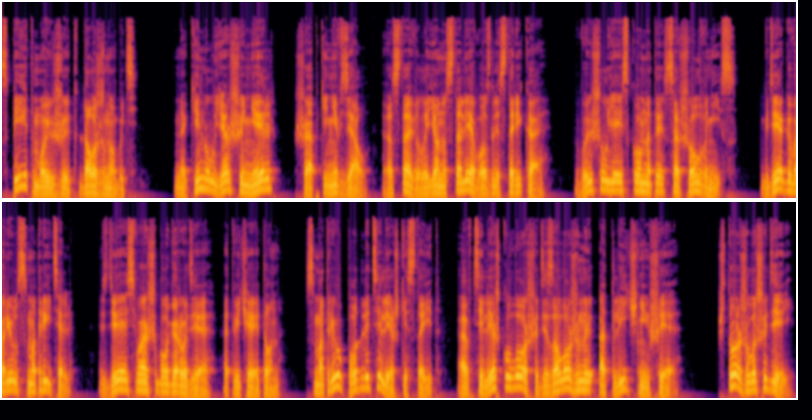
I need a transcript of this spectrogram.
Спит мой жид, должно быть. Накинул я шинель, Шапки не взял. Оставил ее на столе возле старика. Вышел я из комнаты, сошел вниз. «Где, говорю, смотритель?» «Здесь, ваше благородие», — отвечает он. «Смотрю, подле тележки стоит. А в тележку лошади заложены отличнейшие». «Что же лошадей?»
